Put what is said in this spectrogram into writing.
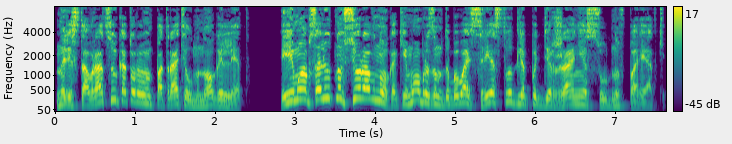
на реставрацию которую он потратил много лет. И ему абсолютно все равно, каким образом добывать средства для поддержания судна в порядке.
